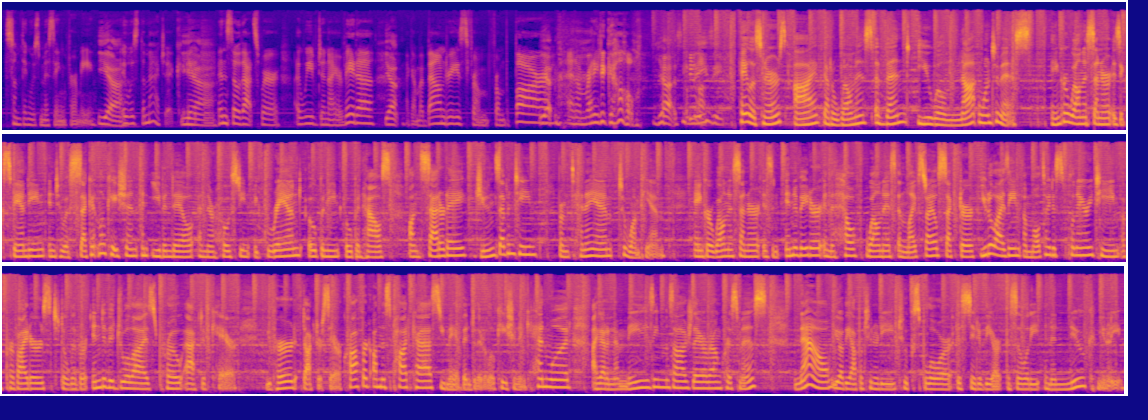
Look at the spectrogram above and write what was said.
something was missing for me. Yeah. It was the magic. It- Yeah. and so that's where I weaved in Ayurveda. Yeah. I got my boundaries from from the bar Yep. and I'm ready to go. Yes, amazing. Hey, listeners, I've got a wellness event you will not want to miss. Anchor Wellness Center is expanding into a second location in Evendale, and they're hosting a grand opening open house on Saturday, June 17th from 10 a.m. to 1 p.m. Anchor Wellness Center is an innovator in the health, wellness, and lifestyle sector, utilizing a multidisciplinary team of providers to deliver individualized, proactive care. You've heard Dr. Sarah Crawford on this podcast. You may have been to their location in Kenwood. I got an amazing massage there around Christmas. Now you have the opportunity to explore this state of the art facility in a new community.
